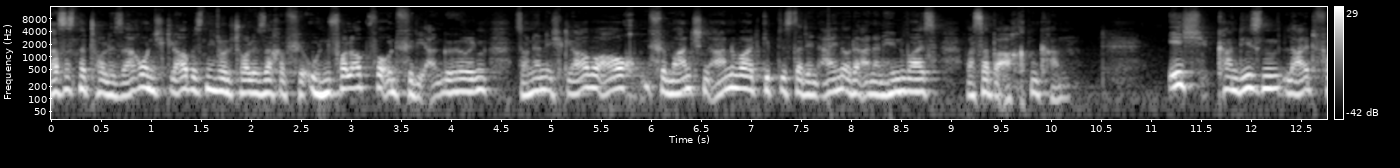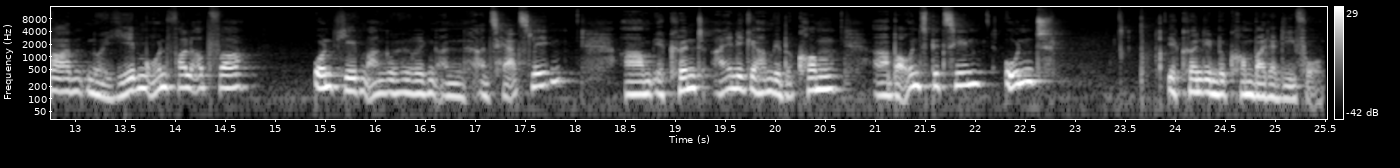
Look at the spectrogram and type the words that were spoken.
Das ist eine tolle Sache und ich glaube, es ist nicht nur eine tolle Sache für Unfallopfer und für die Angehörigen, sondern ich glaube auch, für manchen Anwalt gibt es da den einen oder anderen Hinweis, was er beachten kann. Ich kann diesen Leitfaden nur jedem Unfallopfer und jedem Angehörigen an, ans Herz legen. Ähm, ihr könnt, einige haben wir bekommen, äh, bei uns beziehen und ihr könnt ihn bekommen bei der DIFO.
